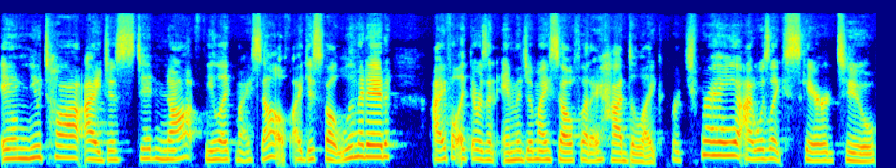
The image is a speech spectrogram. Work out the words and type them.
In Utah, I just did not feel like myself. I just felt limited. I felt like there was an image of myself that I had to like portray. I was like scared to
